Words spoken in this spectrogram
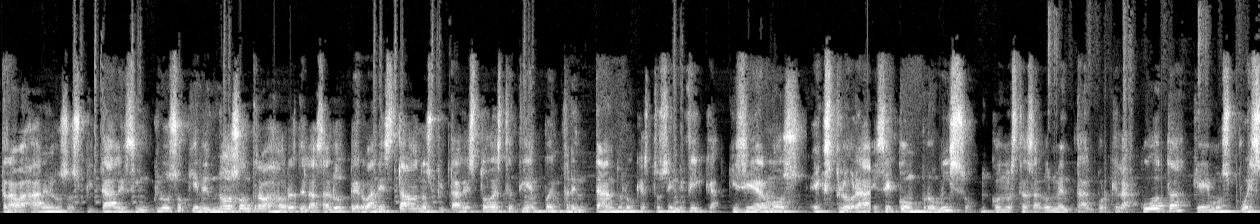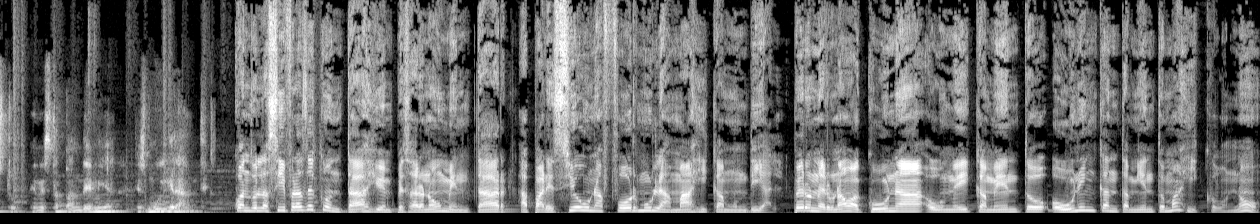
trabajar en los hospitales, incluso quienes no son trabajadores de la salud, pero han estado en hospitales todo este tiempo enfrentando lo que esto significa. Quisiéramos explorar ese compromiso con nuestra salud mental, porque la cuota que hemos puesto en esta pandemia es muy grande. Cuando las cifras de contagio empezaron a aumentar, apareció una fórmula mágica mundial. Pero no era una vacuna o un medicamento o un encantamiento mágico, no.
